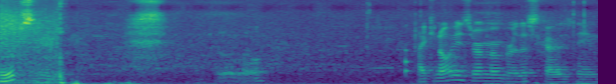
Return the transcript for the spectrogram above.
Oops. A little. I can always remember this guy's name.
